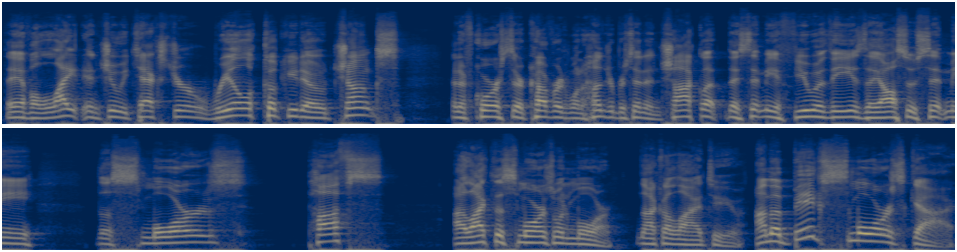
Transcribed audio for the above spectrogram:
They have a light and chewy texture, real cookie dough chunks. And of course, they're covered 100% in chocolate. They sent me a few of these. They also sent me the s'mores puffs. I like the s'mores one more. Not to lie to you. I'm a big s'mores guy.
